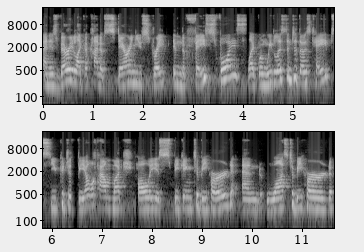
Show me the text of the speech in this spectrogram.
and is very like a kind of staring you straight in the face voice. Like when we listen to those tapes you could just feel how much Pauli is speaking to be heard and wants to be heard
